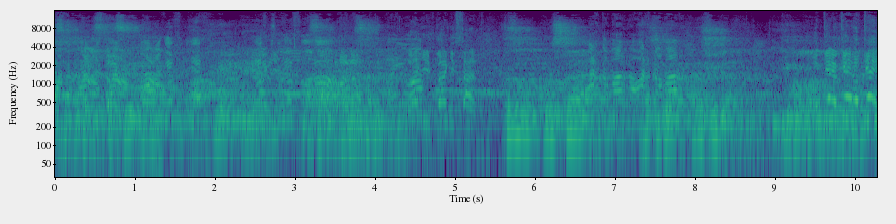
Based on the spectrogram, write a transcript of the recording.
Hasan Efendi Stasyonu, Akhiyerini, Warta Barra, Warta Barra. Okay, okay, okay.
